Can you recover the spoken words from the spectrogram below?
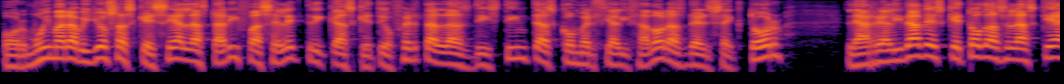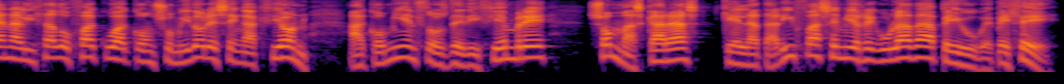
Por muy maravillosas que sean las tarifas eléctricas que te ofertan las distintas comercializadoras del sector, la realidad es que todas las que ha analizado Facua Consumidores en Acción a comienzos de diciembre son más caras que la tarifa semirregulada PVPC.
